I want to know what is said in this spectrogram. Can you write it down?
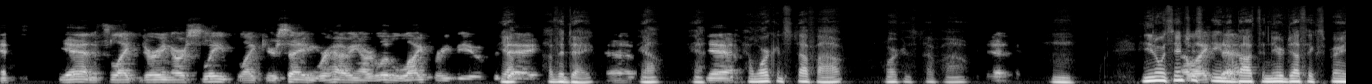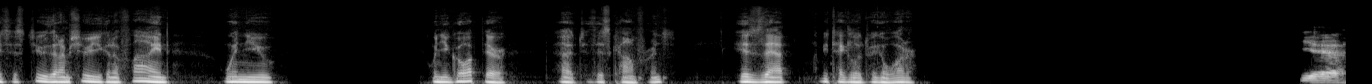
And Yeah, and it's like during our sleep, like you're saying, we're having our little life review of the day. of the day, Uh, Yeah, yeah. Yeah. and working stuff out, working stuff out. Yeah. Hmm. And you know what's interesting that. about the near-death experiences too, that I'm sure you're going to find when you when you go up there uh, to this conference, is that let me take a little drink of water. Yeah.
